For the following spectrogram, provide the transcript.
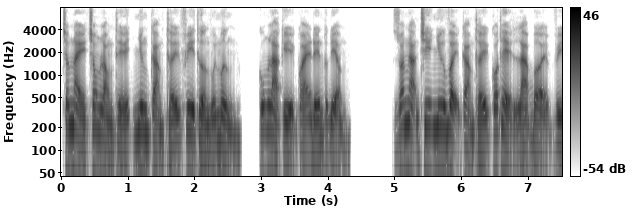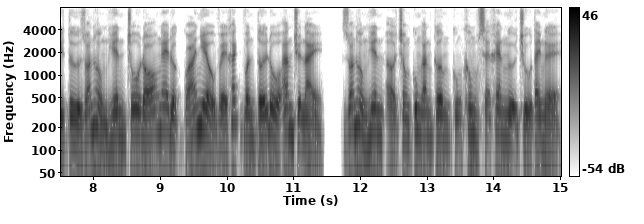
chấm này trong lòng thế nhưng cảm thấy phi thường vui mừng, cũng là kỳ quái đến cực điểm. Doãn ngạn chi như vậy cảm thấy có thể là bởi vì từ Doãn Hồng Hiên chỗ đó nghe được quá nhiều về khách vân tới đồ ăn chuyện này, Doãn Hồng Hiên ở trong cung ăn cơm cũng không sẽ khen ngự chủ tay nghề.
